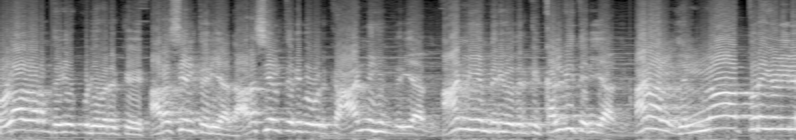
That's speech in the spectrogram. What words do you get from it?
பொருளாதாரம் தெரியக்கூடியவருக்கு அரசியல் தெரியாது. அரசியல் தெரிபவருக்கு ஆன்மீகம் தெரியாது. ஆன்மீகம் தெரிவதற்கு கல்வி தெரியாது. ஆனால் எல்லா துறைகளிலும்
